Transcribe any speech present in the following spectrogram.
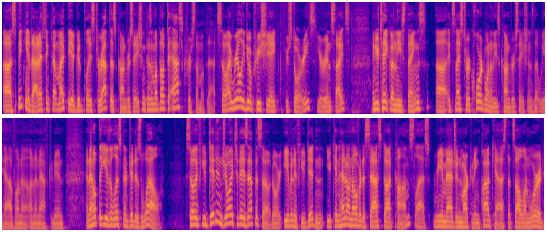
Uh, speaking of that, I think that might be a good place to wrap this conversation because I'm about to ask for some of that. So I really do appreciate your stories, your insights, and your take on these things. Uh, it's nice to record one of these conversations that we have on a, on an afternoon, and I hope that you, the listener, did as well. So if you did enjoy today's episode, or even if you didn't, you can head on over to sas.com slash reimagine marketing podcast, that's all one word,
